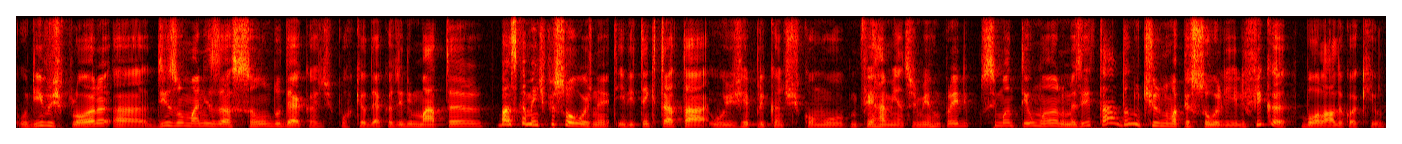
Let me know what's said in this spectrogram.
o livro explora a desumanização do Deckard. Porque o Deckard ele mata basicamente pessoas, né? Ele tem que tratar os replicantes como ferramentas mesmo pra ele se manter humano. Mas ele tá dando tiro numa pessoa ali. Ele fica bolado com aquilo.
